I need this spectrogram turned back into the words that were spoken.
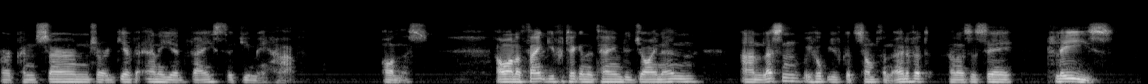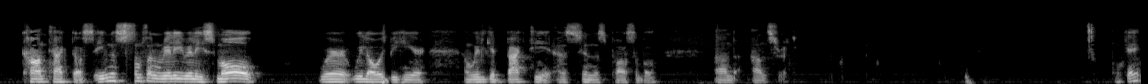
or concerns or give any advice that you may have on this. I want to thank you for taking the time to join in and listen. We hope you've got something out of it. And as I say, please contact us. Even if something really, really small, we'll always be here and we'll get back to you as soon as possible and answer it. Okay.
